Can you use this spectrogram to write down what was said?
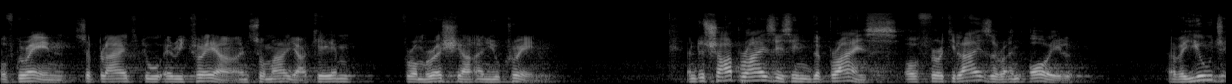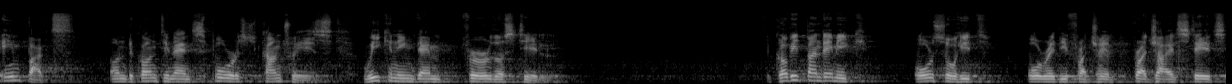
of grain supplied to Eritrea and Somalia came from Russia and Ukraine. And the sharp rises in the price of fertilizer and oil have a huge impact on the continent's poorest countries, weakening them further still. COVID pandemic also hit already fragile, fragile states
